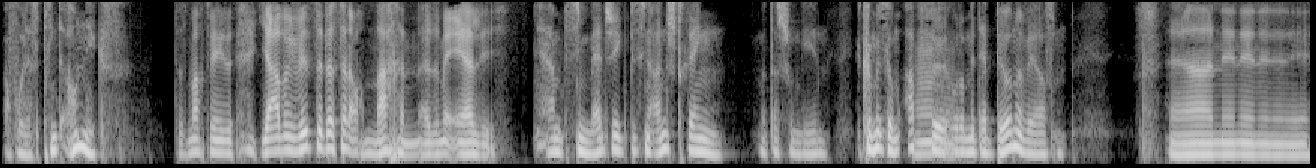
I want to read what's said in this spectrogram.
Obwohl, das bringt auch nix. das macht wenig Sinn. Ja, aber wie willst du das dann auch machen? Also mal ehrlich. Ja, ein bisschen Magic, ein bisschen anstrengen. Wird das schon gehen. Wir können mit so einem Apfel Hm. oder mit der Birne werfen. Ja, nee, nee, nee, nee, nee.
